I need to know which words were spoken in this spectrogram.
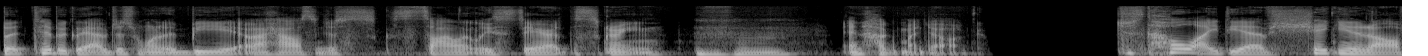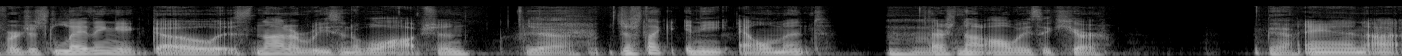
But typically, I just want to be at my house and just silently stare at the screen and hug my dog. Just the whole idea of shaking it off or just letting it go is not a reasonable option. Yeah. Just like any ailment, there's not always a cure. Yeah. And I,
